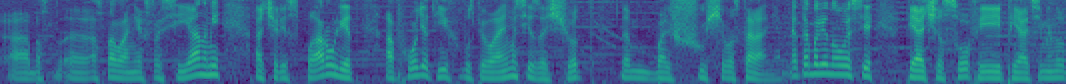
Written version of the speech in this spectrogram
основаниях с россиянами, а через пару лет обходят их в успеваемости за счет большущего старания. Это были новости 5 часов и 5 минут.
